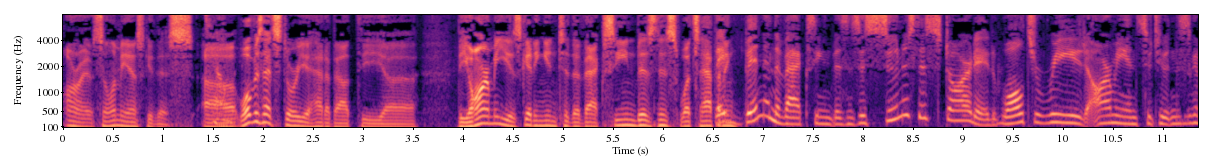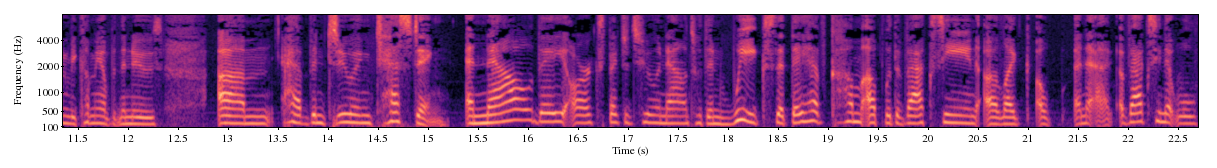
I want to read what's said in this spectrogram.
all right. So let me ask you this: uh, What was that story you had about the uh, the army is getting into the vaccine business? What's happening? They've been in the vaccine business. As soon as this started, Walter Reed Army Institute, and this is going to be coming up in the news, um, have been doing testing. And now they are expected to announce within weeks that they have come up with a vaccine, uh, like a, an, a vaccine that will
